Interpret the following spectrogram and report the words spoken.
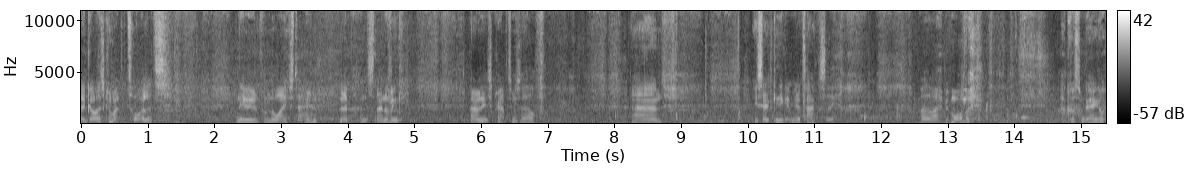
a guy's come out the toilets, nude from the waist down, no pants, no nothing. Apparently he's crapped himself and he said, Can you get me a taxi? By the way, a bit more of a. Of course, I'm going up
